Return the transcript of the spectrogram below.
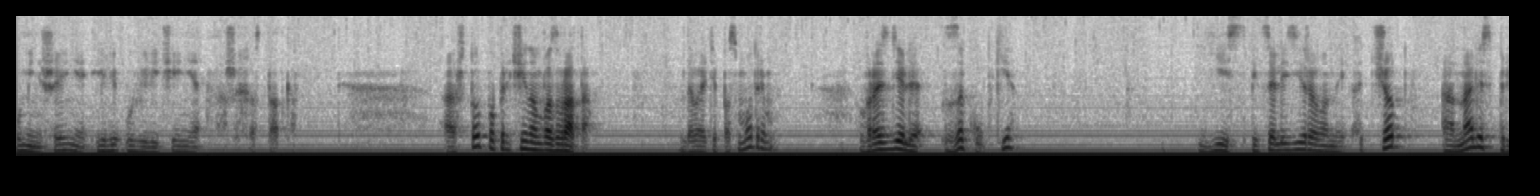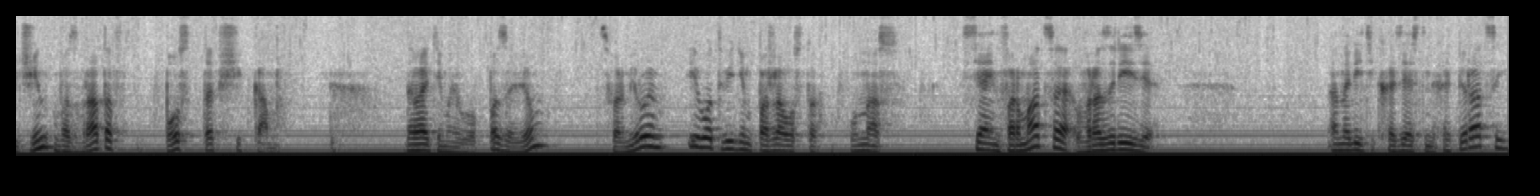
уменьшение или увеличение наших остатков. А что по причинам возврата? Давайте посмотрим. В разделе «Закупки» есть специализированный отчет «Анализ причин возвратов поставщикам». Давайте мы его позовем, сформируем. И вот видим, пожалуйста, у нас вся информация в разрезе аналитик хозяйственных операций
